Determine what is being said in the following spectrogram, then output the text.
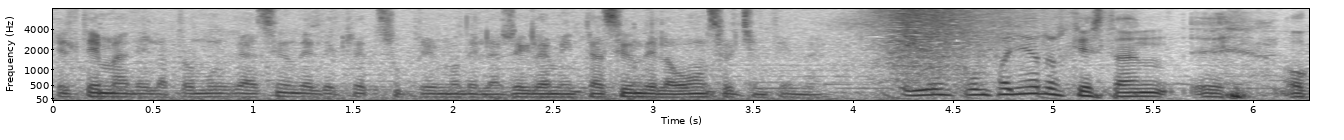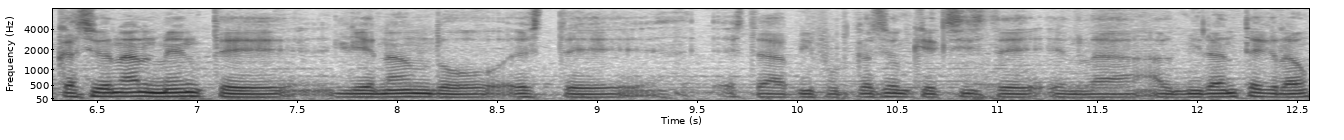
el tema de la promulgación del Decreto Supremo de la reglamentación de la 1189. Los compañeros que están eh, ocasionalmente llenando este, esta bifurcación que existe en la Almirante Grau,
